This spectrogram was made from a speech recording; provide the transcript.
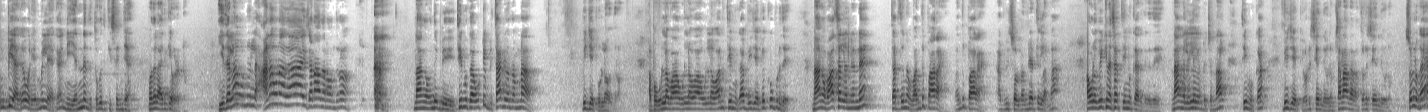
எம்பியாக ஒரு எம்எல்ஏக்காக நீ என்ன இந்த தொகுதிக்கு செஞ்ச? முதல்ல அறிக்கை விடட்டும் இதெல்லாம் ஒன்றும் இல்லை. அனவுனாதான் சனாதனம் வந்துடும் நாங்கள் வந்து இப்படி திமுக விட்டு இப்படி தாண்டி வந்தோம்னா பிஜேபி உள்ளே வந்துடும் அப்போ உள்ளவா வா உள்ளவான்னு வா வான்னு திமுக பிஜேபி கூப்பிடுது. நாங்கள் வாசலில் நின்று தடுத்துன்னு வந்து பாறேன் வந்து பாறேன் அப்படின்னு சொல்கிறோம் அப்படி எடுத்துக்கலாமா? அவ்வளோ வீக்னஸாக திமுக இருக்கிறது நாங்கள் இல்லை என்று சொன்னால் திமுக பிஜேபியோடு சேர்ந்து விடும் சனாதனத்தோடு சேர்ந்து விடும். சொல்லுங்கள்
